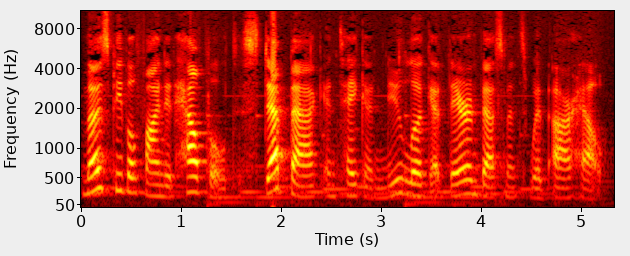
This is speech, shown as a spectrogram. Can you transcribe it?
Most people find it helpful to step back and take a new look at their investments with our help.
